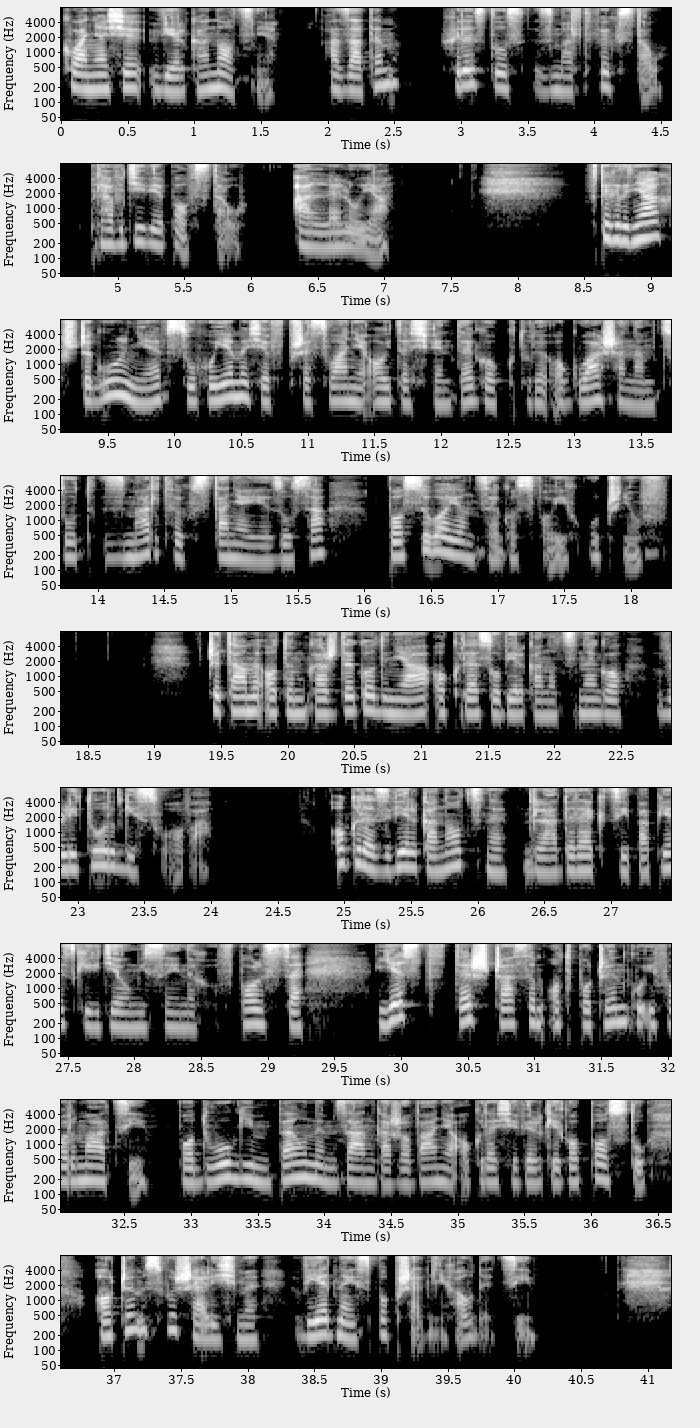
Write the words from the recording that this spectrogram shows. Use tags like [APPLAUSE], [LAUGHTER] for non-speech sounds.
Kłania się wielkanocnie. A zatem Chrystus zmartwychwstał, prawdziwie powstał. Alleluja. W tych dniach szczególnie wsłuchujemy się w przesłanie Ojca Świętego, który ogłasza nam cud zmartwychwstania Jezusa, posyłającego swoich uczniów. Czytamy o tym każdego dnia okresu wielkanocnego w liturgii słowa. Okres wielkanocny dla dyrekcji papieskich dzieł misyjnych w Polsce jest też czasem odpoczynku i formacji po długim, pełnym zaangażowania okresie Wielkiego Postu, o czym słyszeliśmy w jednej z poprzednich audycji.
